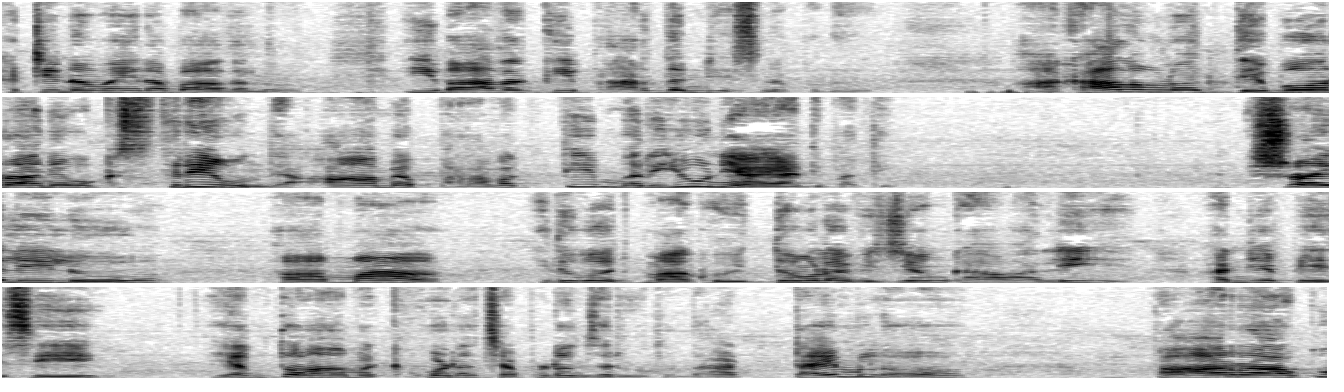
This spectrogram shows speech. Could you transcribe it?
కఠినమైన బాధలు. ఈ బాధకి ప్రార్థన చేసినప్పుడు ఆ కాలంలో దెబోరా అనే ఒక స్త్రీ ఉంది. ఆమె ప్రవక్తి మరియు న్యాయాధిపతి. ఇస్రాయలీలు అమ్మ ఇదిగో మాకు యుద్ధంలో విజయం కావాలి అని చెప్పేసి ఎంతో ఆమెకు కూడా చెప్పడం జరుగుతుంది. ఆ టైంలో పారాకు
